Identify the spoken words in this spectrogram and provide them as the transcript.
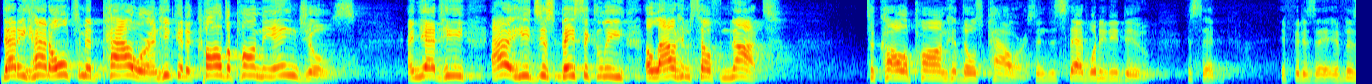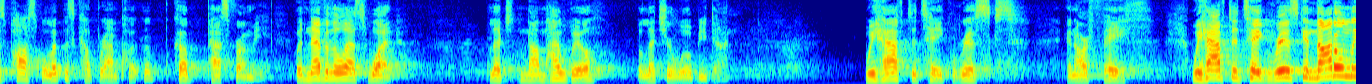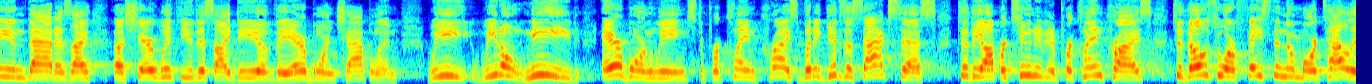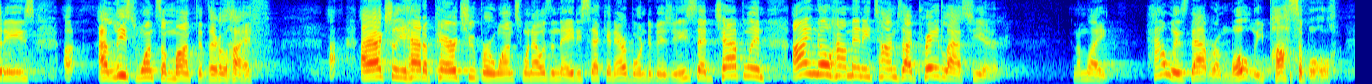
That he had ultimate power and he could have called upon the angels and yet he, uh, he just basically allowed himself not to call upon those powers. And instead what did he do? He said if it is, a, if it is possible let this cup, cup pass from me but nevertheless what let, not my will, but let your will be done. We have to take risks in our faith. We have to take risk. And not only in that, as I uh, share with you this idea of the airborne chaplain, we, we don't need airborne wings to proclaim Christ, but it gives us access to the opportunity to proclaim Christ to those who are faced in their mortalities uh, at least once a month of their life. I actually had a paratrooper once when I was in the 82nd Airborne Division. He said, Chaplain, I know how many times I prayed last year. And I'm like, how is that remotely possible?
